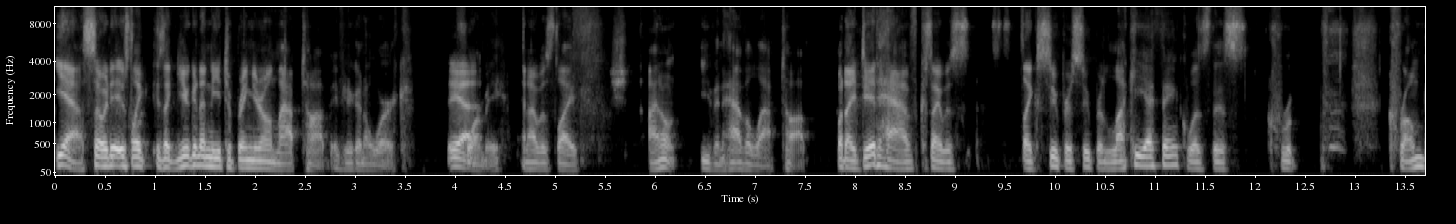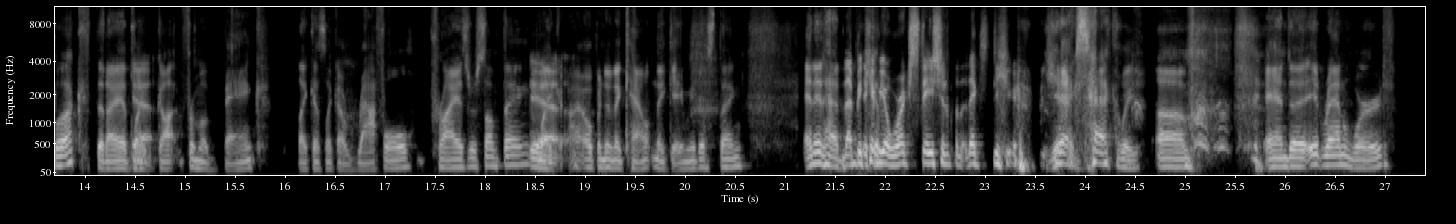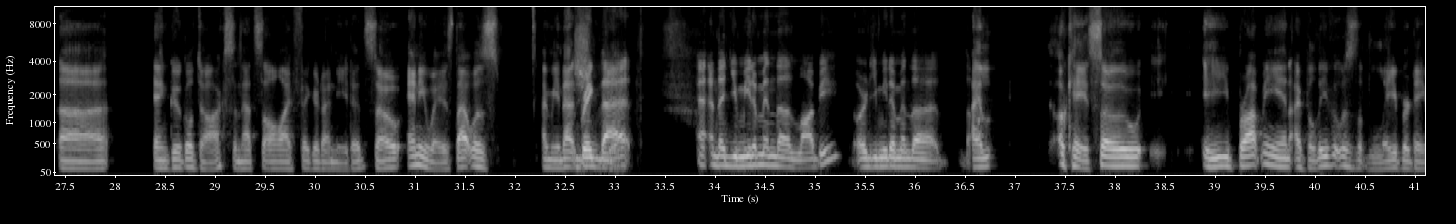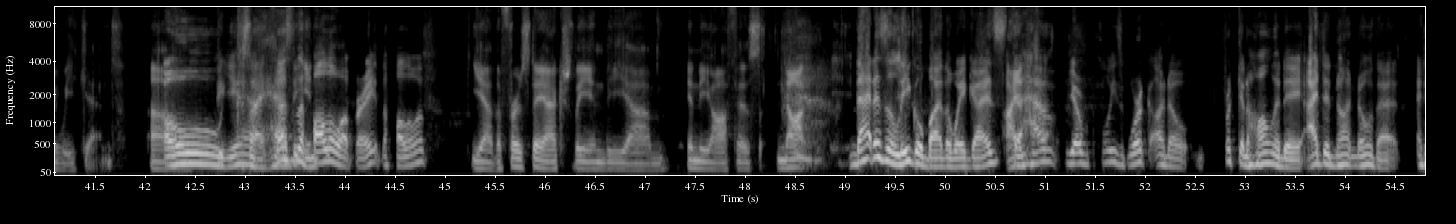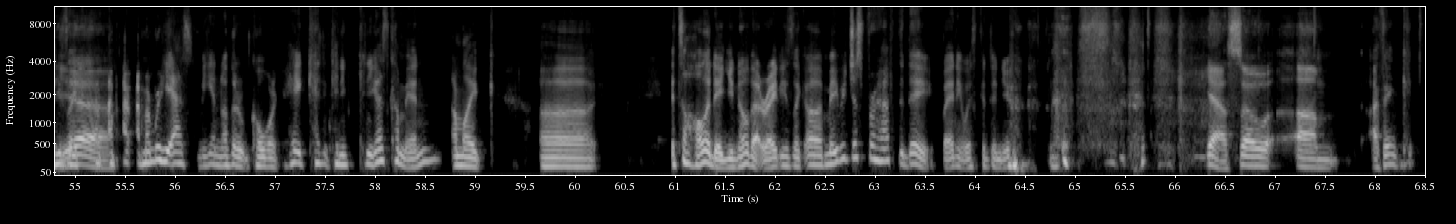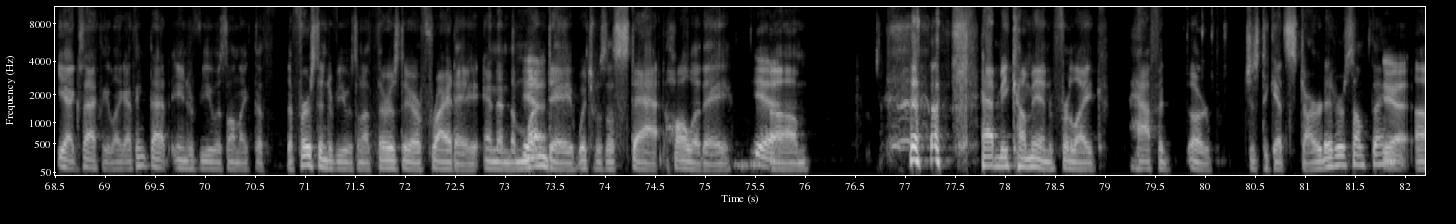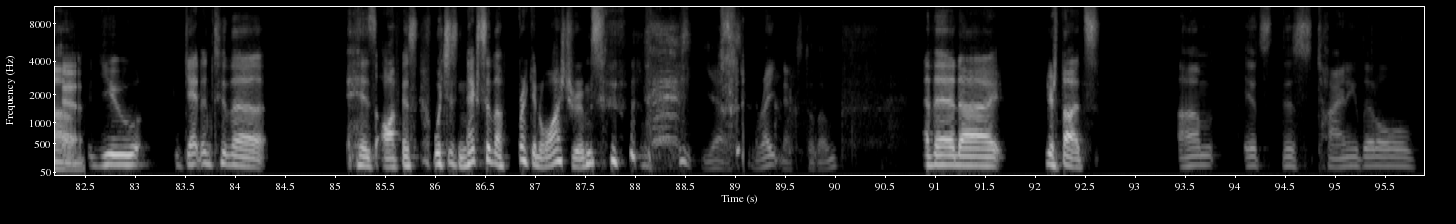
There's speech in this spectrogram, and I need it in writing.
yeah so it is like it's like you're gonna need to bring your own laptop if you're gonna work yeah, for me and i was like i don't even have a laptop what i did have because i was like super super lucky i think was this cr- chromebook that i had like Yeah. got from a bank like as like a raffle prize or something Yeah. like i opened an account and they gave me this thing and it had that became your workstation for the next year. yeah exactly um and uh, it ran word uh and google docs and that's all i figured i needed so anyways that was i mean that Bring that, and and then you meet him in the lobby, or do you meet him in the? the- I okay, so he brought me in. I believe it was the Labor Day weekend. Um, oh yeah, I had that's the the, follow up, right? The follow up. yeah, the first day actually in the um in the office. Not That is illegal, by the way, guys. I- to have your employees work on a freaking holiday. I did not know that. And he's Yeah. like, I, I remember he asked me another coworker, "Hey, can can you can you guys come in?" I'm like, uh. It's a holiday, you know that, right? He's like, uh, maybe just for half the day. But anyways, continue. yeah. So um I think yeah, exactly. Like I think that interview was on like the the first interview was on a Thursday or Friday, and then the Yeah. Monday, which was a stat holiday, Yeah. um had me come in for like half a or just to get started or something. Yeah, Um, yeah. You get into the his office, which is next to the freaking washrooms, yes, right next to them. and then uh, your thoughts. Um, it's this tiny little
